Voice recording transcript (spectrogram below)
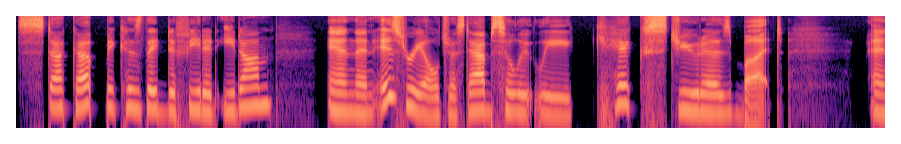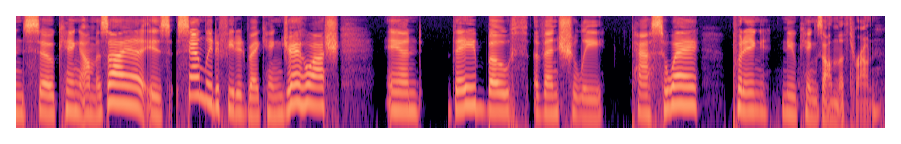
stuck up because they defeated Edom, and then Israel just absolutely kicks Judah's butt. And so King Amaziah is soundly defeated by King Jehoash, and they both eventually pass away, putting new kings on the throne.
